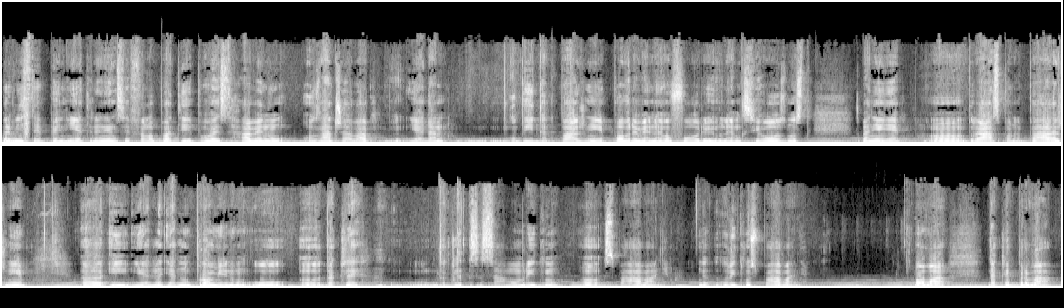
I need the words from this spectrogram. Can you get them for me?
Prvi stepen jetrene encefalopatije po Westhavenu označava jedan gubitak pažnje, povremenu euforiju ili anksioznost, smanjenje raspona pažnje i jednu, promjenu u dakle, dakle, samom ritmu spavanja, ritmu spavanja. Ova, dakle, prva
